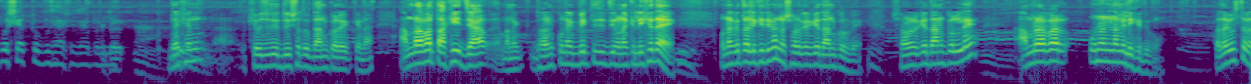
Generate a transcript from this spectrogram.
বসে একটু বুঝা সুঝা বললে। হ্যাঁ। দেখেন কেউ যদি দুই শতক দান করে কিনা আমরা আবার তাকে যা মানে ধরেন কোন এক ব্যক্তি যদি ওনাকে লিখে দেয় ওনাকে তো লিখে দিবেন না, সরকারকে দান করবে। সরকারকে দান করলে আমরা আবার ওনার নামে লিখে দেবো। কথা বুঝতে পারেন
